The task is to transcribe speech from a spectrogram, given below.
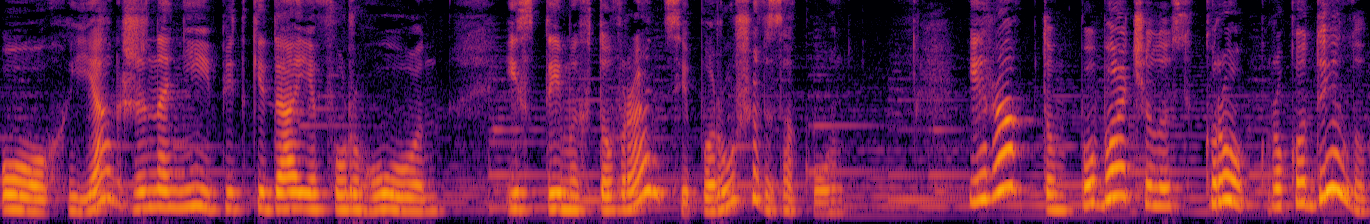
Ох, як же на ній підкидає фургон із тими, хто вранці порушив закон. І раптом побачилось крок крокодилу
